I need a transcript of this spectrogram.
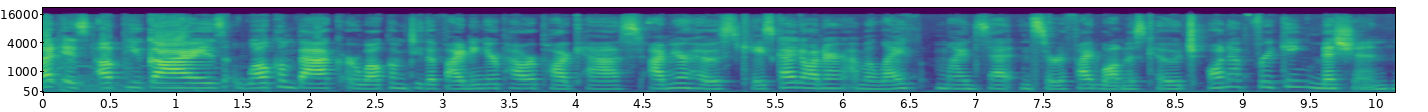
What is up, you guys? Welcome back or welcome to the Finding Your Power podcast. I'm your host, K-Sky Donner. I'm a life, mindset, and certified wellness coach on a freaking mission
